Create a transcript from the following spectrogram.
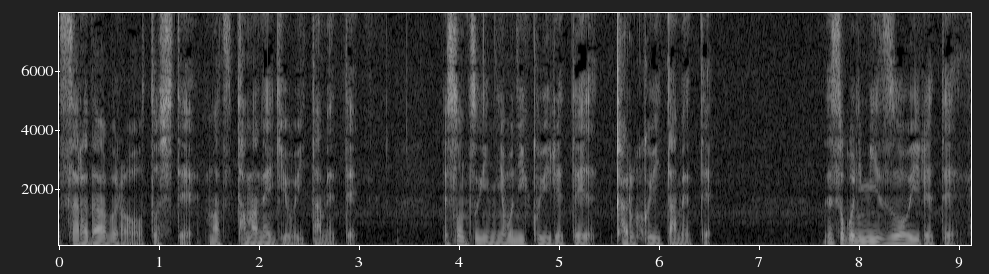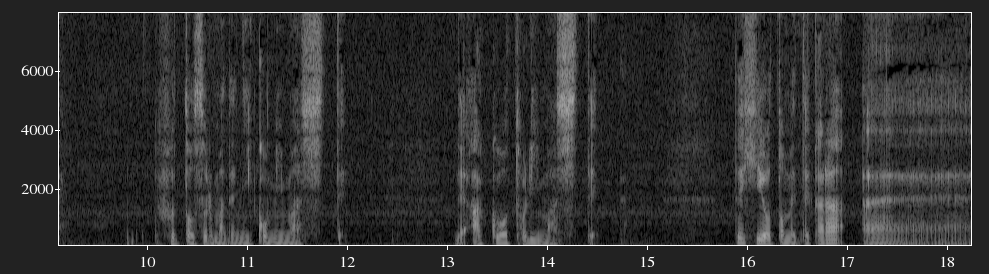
サラダ油を落としてまず玉ねぎを炒めて。でその次にお肉入れて軽く炒めてでそこに水を入れて沸騰するまで煮込みましてでアクを取りましてで火を止めてから、えー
